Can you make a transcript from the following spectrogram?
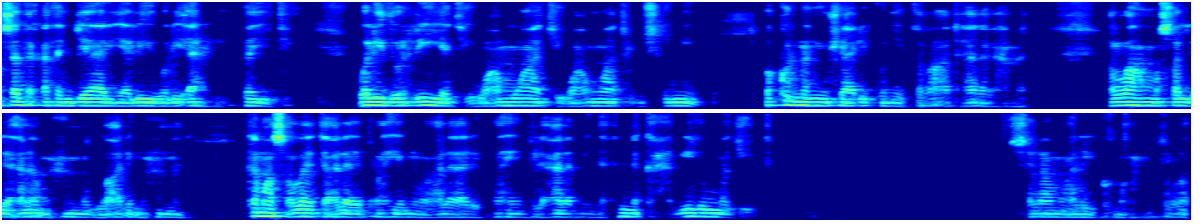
وصدقة جارية لي ولأهل بيتي ولذريتي وأمواتي وأموات المسلمين وكل من يشاركني قراءة هذا العمل. اللهم صل على محمد وآل محمد كما صليت على إبراهيم وعلى آل إبراهيم في العالمين إنك حميد مجيد. السلام عليكم ورحمة الله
